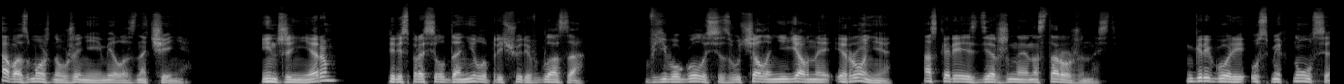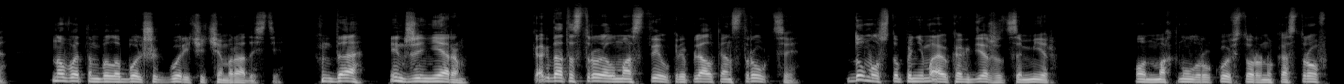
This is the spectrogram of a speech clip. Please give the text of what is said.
а, возможно, уже не имело значения. «Инженером?» — переспросил Данила, прищурив глаза. В его голосе звучала не явная ирония, а скорее сдержанная настороженность. Григорий усмехнулся, но в этом было больше горечи, чем радости. «Да, инженером. Когда-то строил мосты, укреплял конструкции. Думал, что понимаю, как держится мир». Он махнул рукой в сторону костров,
